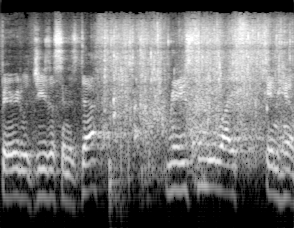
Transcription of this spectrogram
buried with Jesus in his death, raised to new life in him.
